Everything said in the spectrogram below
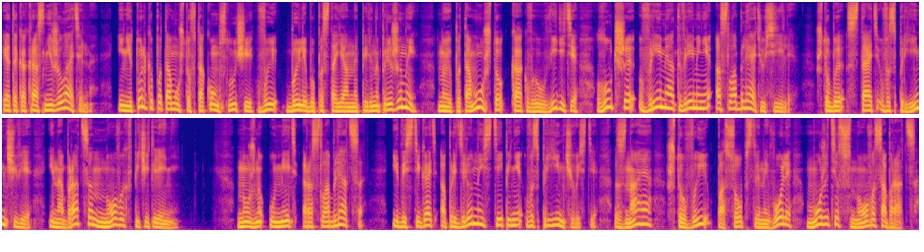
Это как раз нежелательно. И не только потому, что в таком случае вы были бы постоянно перенапряжены, но и потому, что, как вы увидите, лучше время от времени ослаблять усилия, чтобы стать восприимчивее и набраться новых впечатлений. Нужно уметь расслабляться — и достигать определенной степени восприимчивости, зная, что вы по собственной воле можете снова собраться.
